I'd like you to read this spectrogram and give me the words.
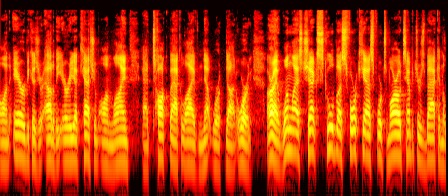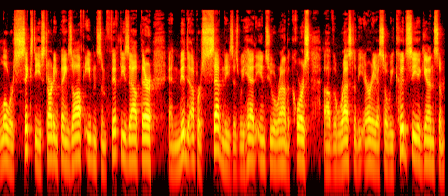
on air because you're out of the area. Catch them online at talkbacklivenetwork.org. All right, one last check. School bus forecast for tomorrow. Temperatures back in the lower 60s, starting things off, even some 50s out there, and mid to upper 70s as we head into around the course of the rest of the area. So we could see again some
